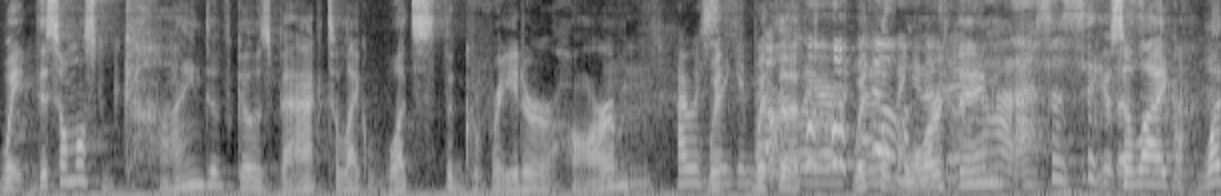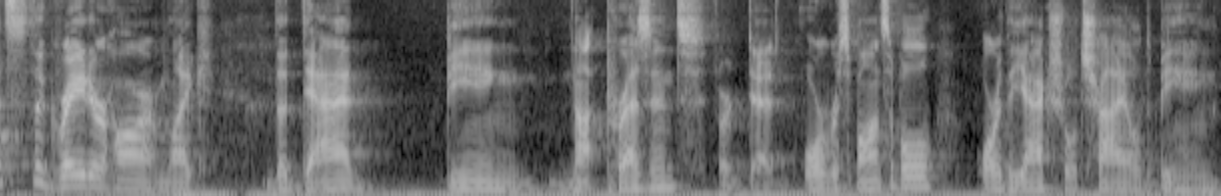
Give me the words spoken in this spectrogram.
Wait, this almost kind of goes back to like, what's the greater harm mm-hmm. I was with thinking with that the oh, earlier. with the thinking war thing? God, I'm so sick of So this. like, what's the greater harm? Like, the dad being not present Or dead. or responsible, or the actual child being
